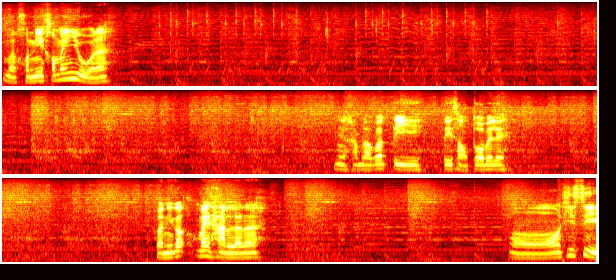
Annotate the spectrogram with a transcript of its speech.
เหมือนคนนี้เขาไม่อยู่นะนี่ครับเราก็ตีตีสองตัวไปเลย ตอนนี้ก็ไม่ทันแล้วนะ อ๋อ ที่สี่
